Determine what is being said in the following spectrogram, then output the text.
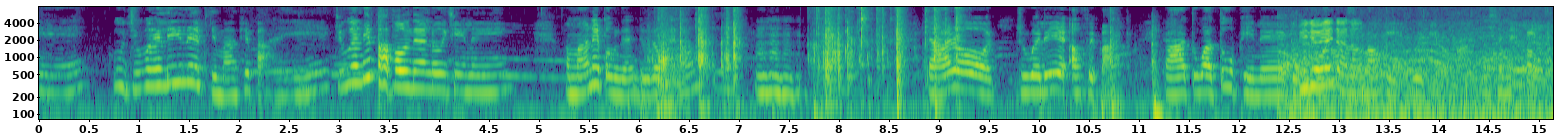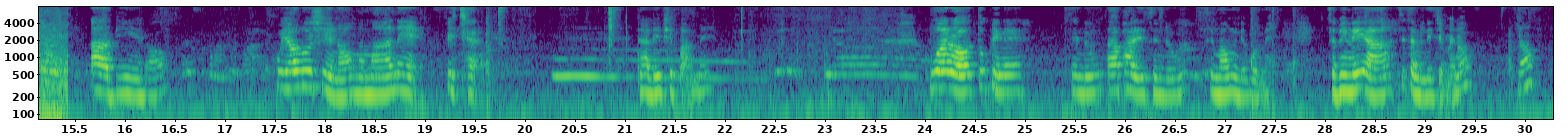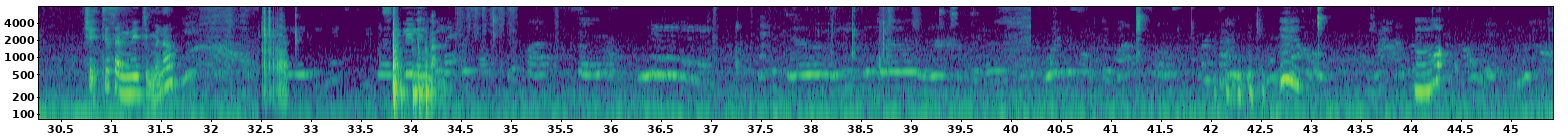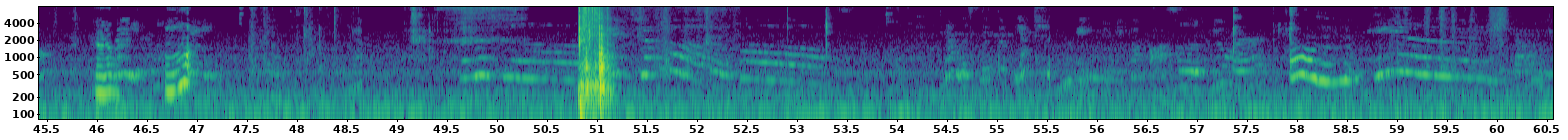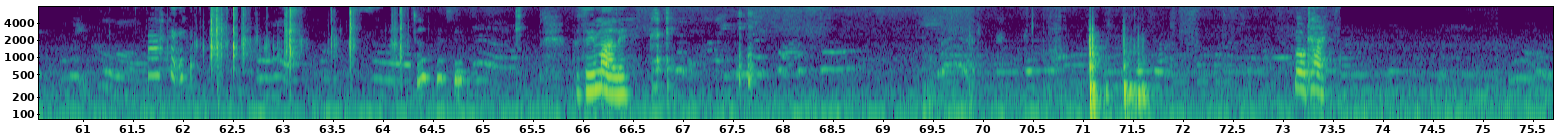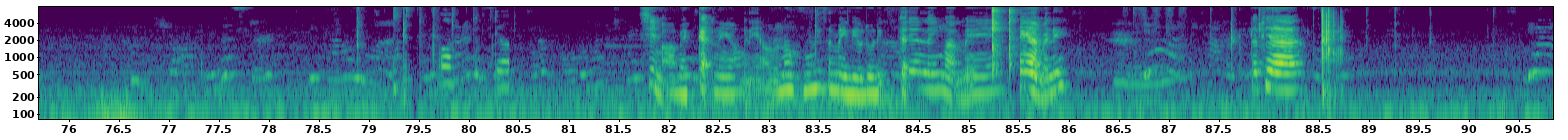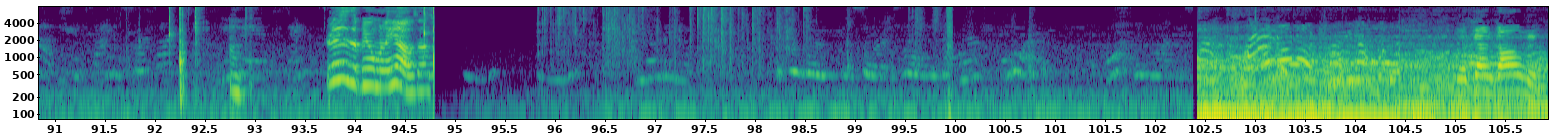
ကဲခုဂျူဝယ်လေးလည်းပြင်มาဖြစ်ပါတယ်ဂျူဝယ်လေးဘာပုံစံလိုချင်လဲမမနဲ့ပုံစံတူတော့မယ်နော်ဒါကတော့ဂျူဝယ်လေးရဲ့ outfit ပါဒါက तू ကသူ့အဖေနဲ့ဗီဒီယိုရိုက်တာနော်မောင်းကြီးဝေ့ပြီးတော့မှာဒီစနစ်အာပြီးရင်တော့ကိုရောက်လို့ရှိရင်တော့မမနဲ့ fit chat ဒါလေးဖြစ်ပါမယ်ကိုကတော့သူ့အဖေနဲ့စင်တူသားဖားလေးစင်တူစင်မောင်းကြီးနဲ့ဝင်မယ်စပင်လေးကစစ်စပင်လေးကျင်မယ်နော် နော်ချစ်စစ်စံမီလေးကျင်မယ်နော်စလေးလေးပါမယ် mwah. Đâu đâu bà. Mwah. Gì mà đi. Màu thải. ရှိမှာပဲကတ်နေအောင်နေအောင်နော်မိမိစမိတ်လေးတို့လေးကတ်လိမ့်ပါမယ်အဲ့ရမယ်လေတစ်ဖြတ်อืม လေးစပြုံမလေးရအောင်စားကန်ကောင်းတယ်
